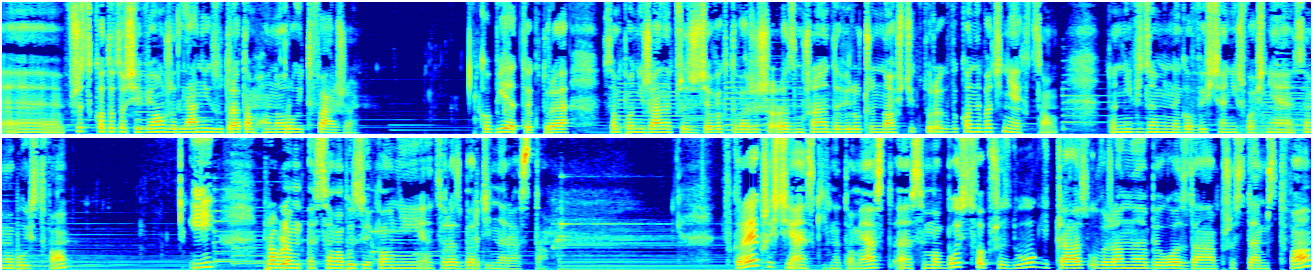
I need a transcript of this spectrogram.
e, wszystko to, co się wiąże dla nich z utratą honoru i twarzy. Kobiety, które są poniżane przez życiowych towarzyszy oraz zmuszane do wielu czynności, których wykonywać nie chcą, to nie widzą innego wyjścia niż właśnie samobójstwo. I problem samobójstw w Japonii coraz bardziej narasta. W krajach chrześcijańskich natomiast e, samobójstwo przez długi czas uważane było za przestępstwo.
